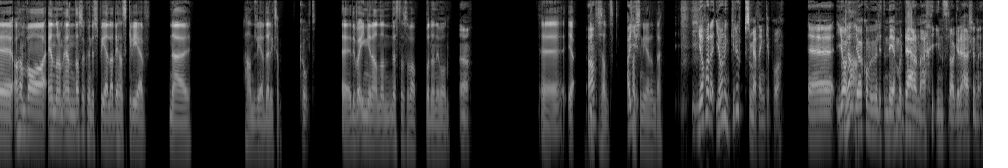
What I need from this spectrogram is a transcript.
Eh, och han var en av de enda som kunde spela det han skrev när han levde. Liksom. Coolt. Eh, det var ingen annan nästan som var på den nivån. Ja. Eh, ja, Ja. Intressant. Fascinerande. jag, har, jag har en grupp som jag tänker på. Eh, jag, Ja. jag kommer med lite mer moderna inslag i det här känner.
